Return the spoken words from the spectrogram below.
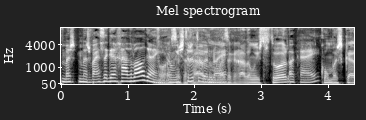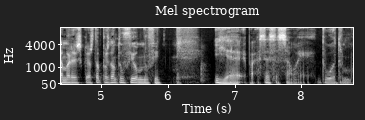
Mas, mas vais agarrado a alguém, a um instrutor, não é? Vais agarrado a um instrutor okay. com umas câmaras que eles depois dão-te o um filme no fim. E a, epá, a sensação é do outro mundo.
